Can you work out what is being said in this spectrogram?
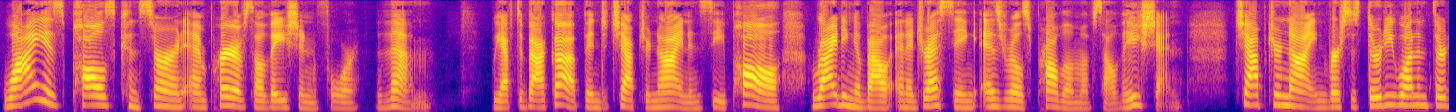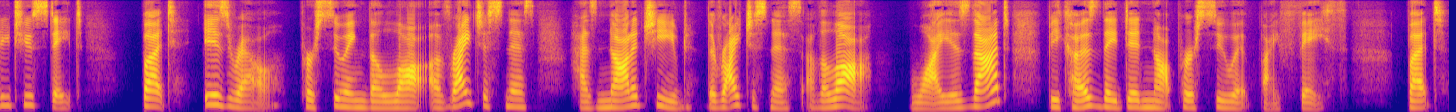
Why is Paul's concern and prayer of salvation for them? We have to back up into chapter 9 and see Paul writing about and addressing Israel's problem of salvation. Chapter 9, verses 31 and 32 state, But Israel, pursuing the law of righteousness, has not achieved the righteousness of the law. Why is that? Because they did not pursue it by faith, but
